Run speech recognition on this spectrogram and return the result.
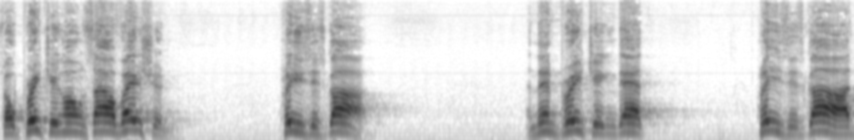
So preaching on salvation pleases God. And then preaching that pleases God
